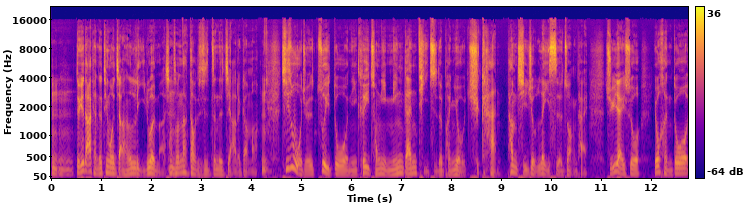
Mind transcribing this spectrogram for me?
嗯嗯嗯，等于大家可能就听我讲很多理论嘛，想说那到底是真的假的干嘛？嗯，其实我觉得最多你可以从你敏感体质的朋友去看，他们其实就有类似的状态。举例来说，有很多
